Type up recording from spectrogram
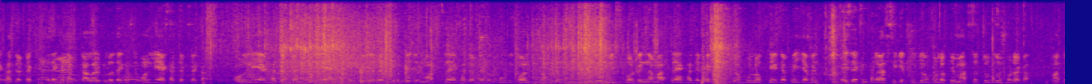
এক হাজার টাকা। দেখেন আমি কালারগুলো দেখাচ্ছি অনলি এক হাজার টাকা। অনলি এক হাজার টাকা অনলি এক হাজার টাকা ব্যাগগুলো পেয়ে মাত্র এক হাজার টাকা, খুবই কোয়ালিটি সম্পূর্ণ। কেউ মিস করবেন না, মাত্র এক হাজার টাকা। পুজো উপলক্ষে এটা পেয়ে যাবেন, এই দেখেন ক্লাসিকের পুজো উপলক্ষে মাত্র চোদ্দোশো টাকা, মাত্র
